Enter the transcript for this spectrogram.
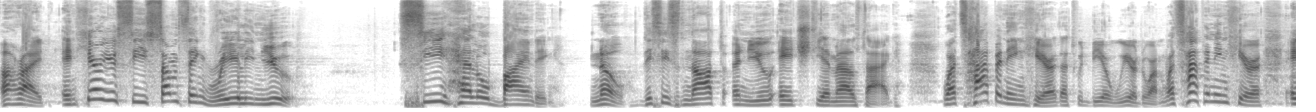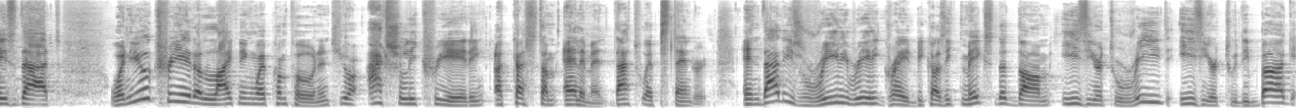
All right, and here you see something really new. See hello binding. No, this is not a new HTML tag. What's happening here, that would be a weird one. What's happening here is that when you create a Lightning Web component, you're actually creating a custom element, that web standard. And that is really, really great because it makes the DOM easier to read, easier to debug,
